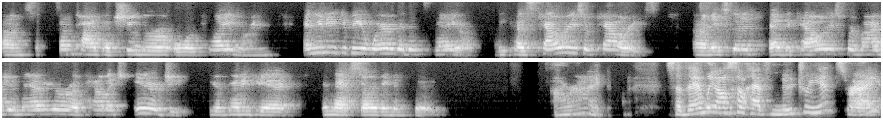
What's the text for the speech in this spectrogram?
um, some type of sugar or flavoring. And you need to be aware that it's there because calories are calories. Um, it's going to, uh, the calories provide you a measure of how much energy you're going to get in that serving of food. All right. So then we also have nutrients, right?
